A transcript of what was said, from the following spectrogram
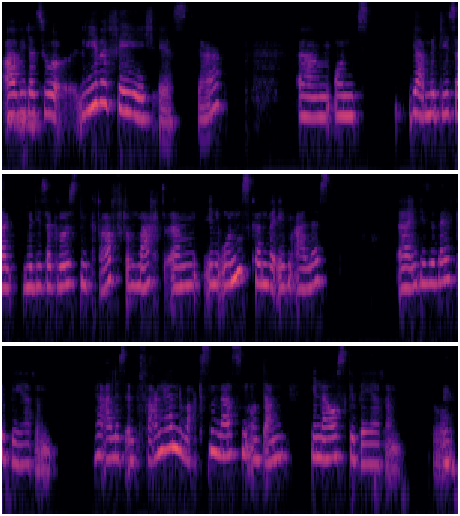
äh, wieder mhm. zur Liebe fähig ist. Ja? Ähm, und ja, mit dieser, mit dieser größten Kraft und Macht ähm, in uns können wir eben alles äh, in diese Welt gebären. Ja, alles empfangen, wachsen lassen und dann hinausgebären. So. Mhm.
